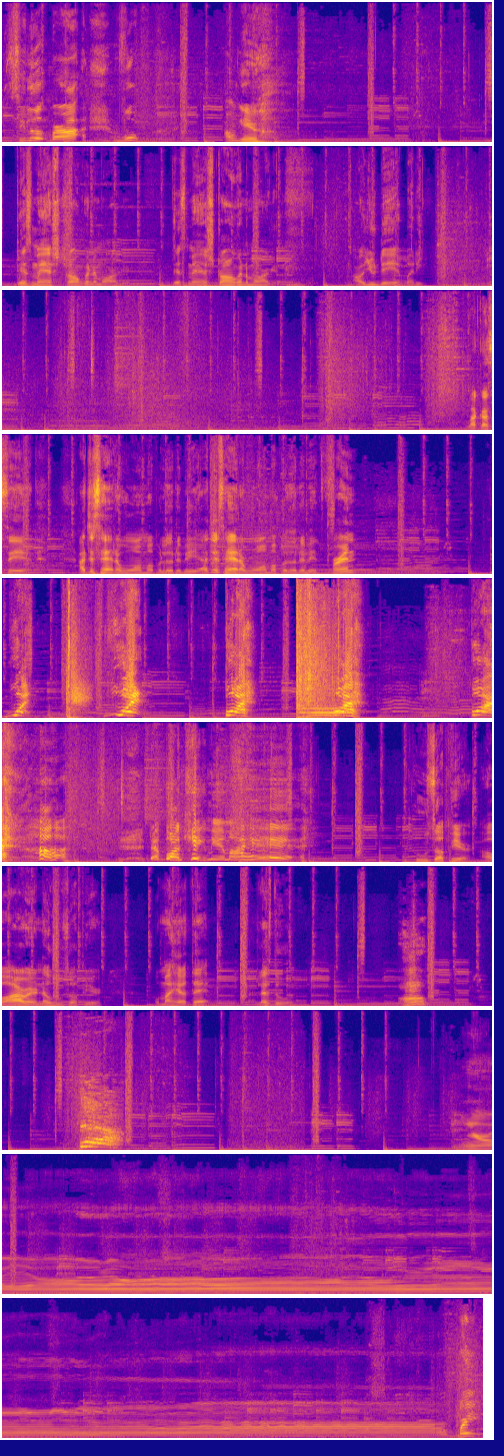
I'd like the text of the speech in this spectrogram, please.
See, look, bro. I, I'm getting. This man's stronger than Margit. This man's strong in the market. Oh, you dead, buddy. Like I said, I just had to warm up a little bit. I just had to warm up a little bit, friend. What? What? Boy! Boy! Boy! that boy kicked me in my head. Who's up here? Oh, I already know who's up here. Where my health at? Let's do it. Huh? Fuck! Wait.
